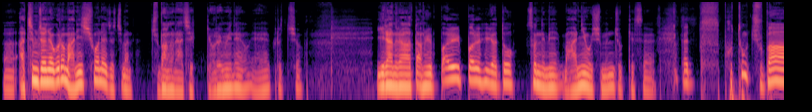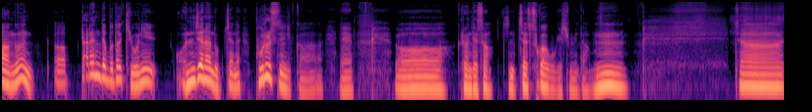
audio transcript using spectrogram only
어, 아침 저녁으로 많이 시원해졌지만 주방은 아직 여름이네요. 예, 그렇죠. 일하느라 땀을 뻘뻘 흘려도 손님이 많이 오시면 좋겠어요. 그러니까 보통 주방은 어, 다른 데보다 기온이 언제나 높잖아요. 불을 쓰니까. 예. 어, 그런 데서 진짜 수고하고 계십니다. 음. 자,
